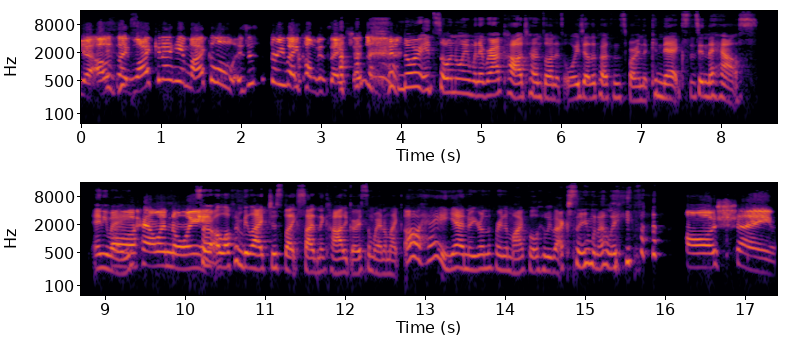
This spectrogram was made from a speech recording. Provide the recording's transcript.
yeah, I was like, why can I hear Michael? Is this a three way conversation? no, it's so annoying. Whenever our car turns on, it's always the other person's phone that connects. It's in the house. Anyway. Oh, how annoying. So I'll often be like, just like slide in the car to go somewhere, and I'm like, oh, hey, yeah, no, you're on the phone to Michael. He'll be back soon when I leave. oh, shame.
